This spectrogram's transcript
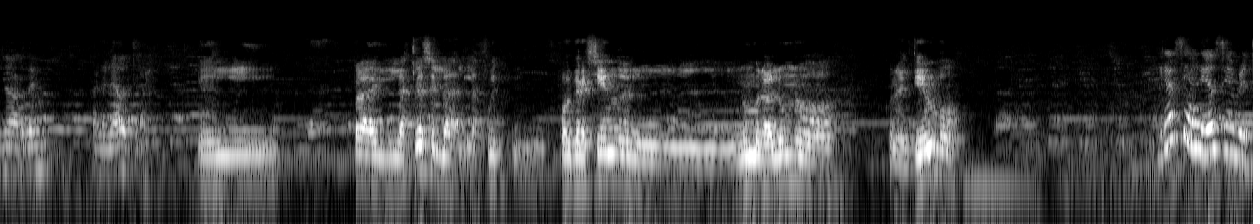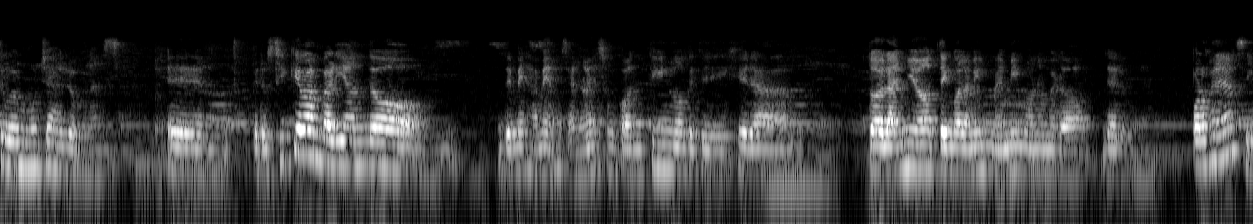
en orden para la otra. El- para las clases las las fui- fue creciendo el número de alumnos con el tiempo. Gracias a Dios siempre tuve muchas alumnas, Eh, pero sí que van variando de mes a mes, o sea, no es un continuo que te dijera todo el año tengo la misma, el mismo número de alumnas. Por lo general sí,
